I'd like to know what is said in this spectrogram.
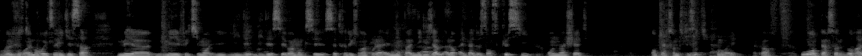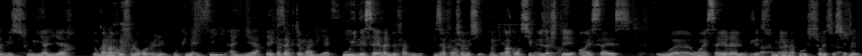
pour, expliquer ça. Mais, euh, mais effectivement, l'idée, c'est vraiment que cette réduction d'impôt-là, elle n'est pas négligeable. Alors, elle n'a de sens que si on achète en personne physique, d'accord, ou en personne morale, mais soumis à l'IR, donc à l'impôt sur le revenu. Donc une SCI à l'IR. Exactement. Ou une SARL de famille, ça fonctionne aussi. Par contre, si vous achetez en SAS ou, euh, ou un SARL où vous êtes soumis à l'impôt sur les sociétés,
